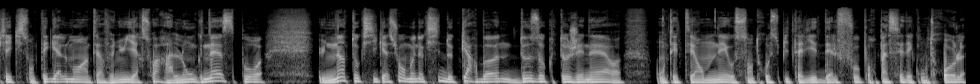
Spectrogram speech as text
qui sont également intervenus hier soir à Longness pour une intoxication au monoxyde de carbone. Deux octogénaires ont été emmenés au centre hospitalier d'Elfaux pour passer des contrôles.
